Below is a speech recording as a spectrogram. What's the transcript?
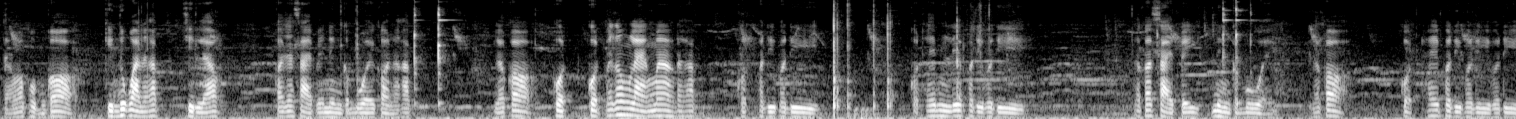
แต่ว่าผมก็กินทุกวันนะครับ ชินแล้วก็จะใส่ไปหนึ่งกระบวยก่อนนะครับ แล้วก็กดกดไม่ต้องแรงมากนะครับ กดพอดีพอดี กดให้มันเรียบพอดีพอดี แล้วก็ใส่ไปอีกหนึ่งกระบวย แล้วก็กดให้พอดีพอดีพอดี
